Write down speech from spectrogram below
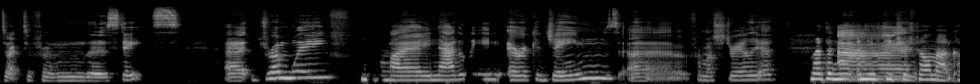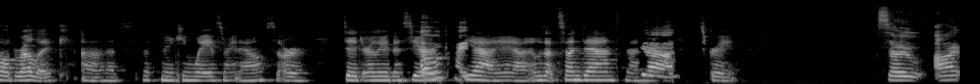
director from the States. Uh, Drumwave Mhm. by Natalie Erica James uh, from Australia. That's a new, a new feature film out called Relic. Uh, that's that's making waves right now, so, or did earlier this year. Oh, okay. Yeah, yeah, yeah. It was at Sundance. And Yeah. it's great. So I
